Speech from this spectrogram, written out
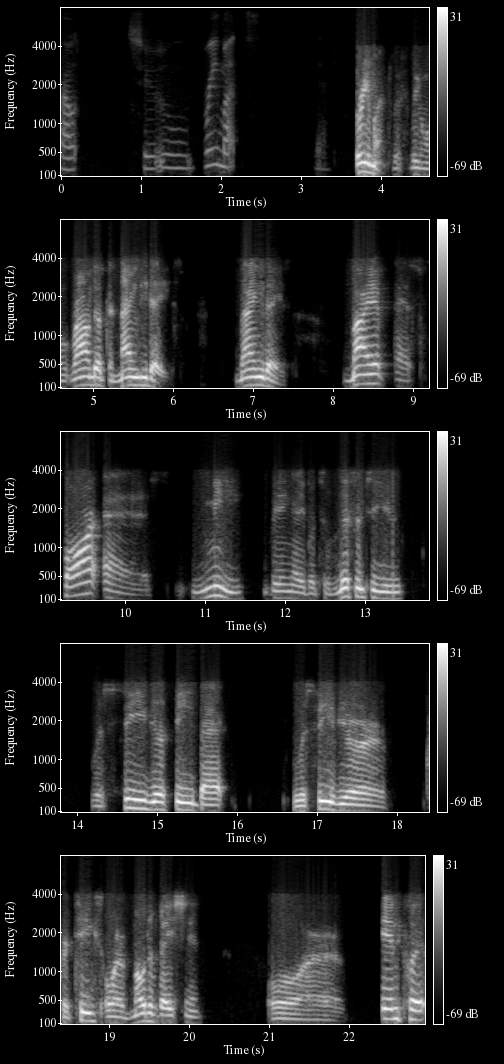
About two, three months. Three months. We're gonna round up to 90 days. 90 days. Maya, as far as me being able to listen to you, receive your feedback, receive your critiques or motivation or input,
